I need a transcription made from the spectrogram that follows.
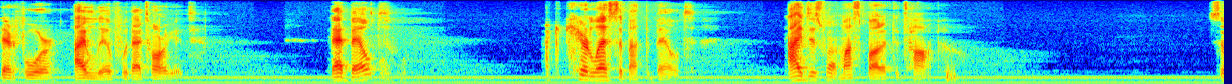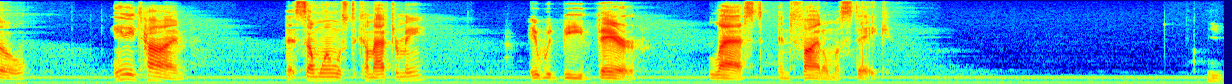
Therefore, I live with that target. That belt, I could care less about the belt. I just want my spot at the top. So, anytime that someone was to come after me, it would be their last and final mistake. You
